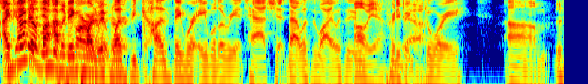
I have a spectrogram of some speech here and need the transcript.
I think a, it lo- a big part of with it was because they were able to reattach it. That was why it was a Oh, yeah. pretty big Yeah. story. Um,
